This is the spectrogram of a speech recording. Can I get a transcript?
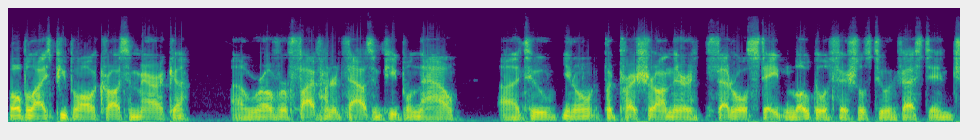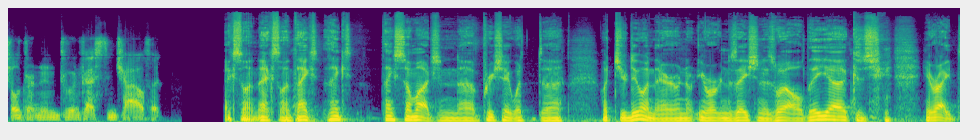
mobilize people all across America. Uh, we're over 500,000 people now uh, to, you know, put pressure on their federal, state, and local officials to invest in children and to invest in childhood. Excellent, excellent. Thanks, thanks, thanks so much, and uh, appreciate what uh, what you're doing there and your organization as well. The because uh, you're right,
